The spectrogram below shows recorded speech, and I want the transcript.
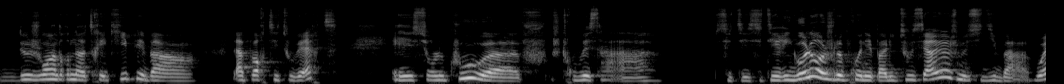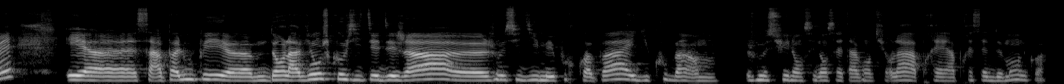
de, joindre notre équipe, et eh ben, la porte est ouverte. Et sur le coup, je trouvais ça c'était rigolo, je le prenais pas du tout au sérieux. Je me suis dit bah ouais, et euh, ça a pas loupé euh, dans l'avion. Je cogitais déjà. Euh, je me suis dit mais pourquoi pas? Et du coup ben je me suis lancée dans cette aventure là après après cette demande quoi.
